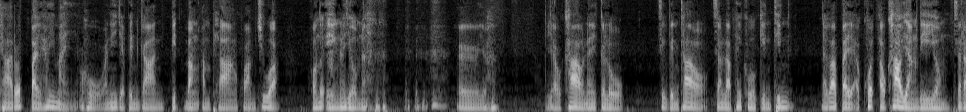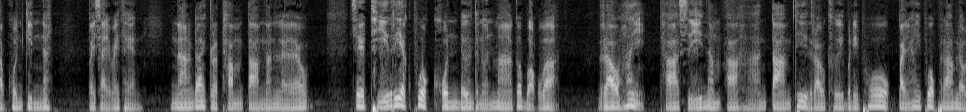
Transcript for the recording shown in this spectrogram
ชารสไปให้ใหม่ โอ้โห อันนี้จะเป็นการปิดบังอำพรางความชั่ว ของตัวเองนะโยมนะ เออไปเอาข้าวในกระโหลก ซึ่งเป็นข้าวสำหรับให้โคกินทิ้ง แล้วก็ไปเอาคดเอาข้าวอย่างดีโยมสำหรับคนกินนะ ไปใส่ไว้แทน นางได้กระทำตามนั้นแล้ว เศรษฐีเรียกพวกคนเดินถนนมาก็บอกว่า เราให้ทาสีนำอาหารตามที่เราเคยบริโภคไปให้พวกพราหมณ์เหล่า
